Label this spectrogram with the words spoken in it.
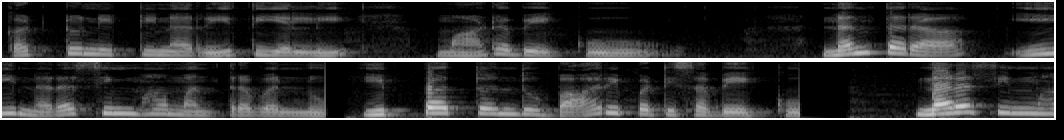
ಕಟ್ಟುನಿಟ್ಟಿನ ರೀತಿಯಲ್ಲಿ ಮಾಡಬೇಕು. ನಂತರ ಈ ನರಸಿಂಹ ಮಂತ್ರವನ್ನು ಇಪ್ಪತ್ತೊಂದು ಬಾರಿ ಪಠಿಸಬೇಕು. ನರಸಿಂಹ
